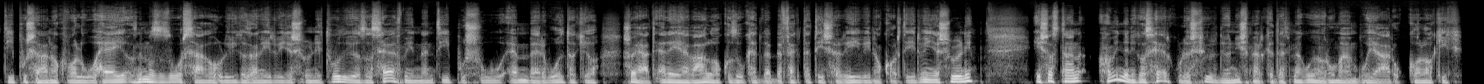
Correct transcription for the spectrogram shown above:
típusának való hely, az nem az az ország, ahol ő igazán érvényesülni tud, ő az a self típusú ember volt, aki a saját ereje, vállalkozókedve befektetése révén akart érvényesülni, és aztán, ha minden igaz, Herkules fürdőn ismerkedett meg olyan román bojárokkal, akik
